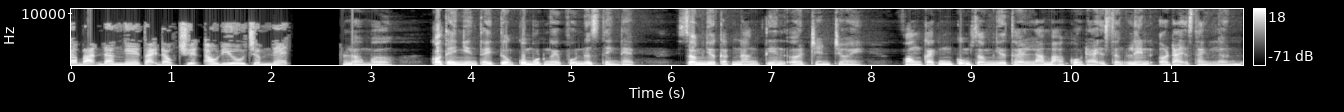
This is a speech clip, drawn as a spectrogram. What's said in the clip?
Các bạn đang nghe tại đọc truyện audio.net Lờ mờ, có thể nhìn thấy tượng của một người phụ nữ xinh đẹp, giống như các nàng tiên ở trên trời, phong cách cũng giống như thời La Mã cổ đại dựng lên ở đại sảnh lớn.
